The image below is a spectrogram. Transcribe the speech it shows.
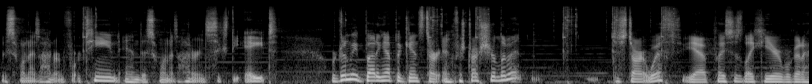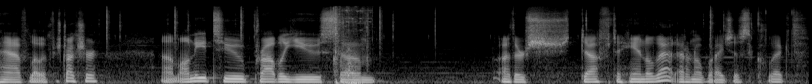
this one has 114, and this one has 168. We're going to be butting up against our infrastructure limit to start with. Yeah, places like here, we're going to have low infrastructure. Um, I'll need to probably use some other stuff to handle that. I don't know what I just clicked.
